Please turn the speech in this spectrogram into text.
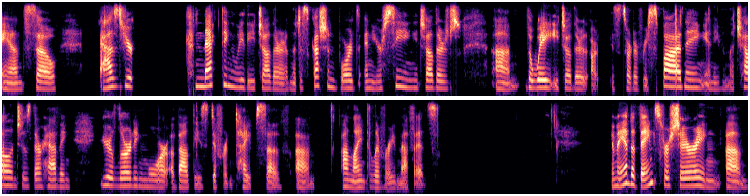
And so as you're connecting with each other in the discussion boards and you're seeing each other's, um, the way each other are, is sort of responding and even the challenges they're having, you're learning more about these different types of um, online delivery methods. Amanda, thanks for sharing um,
